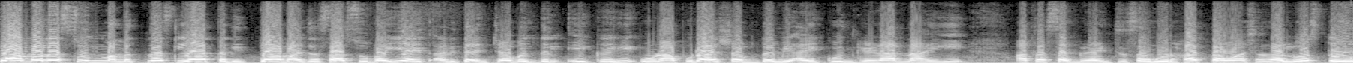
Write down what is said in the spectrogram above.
त्या मला सून मानत नसल्या तरी त्या माझ्या सासूबाई आहेत आणि त्यांच्याबद्दल एकही उणापुरा शब्द मी ऐकून घेणार नाही. आता सगळ्यांच्या समोर हा तमाशा चालू असतो.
